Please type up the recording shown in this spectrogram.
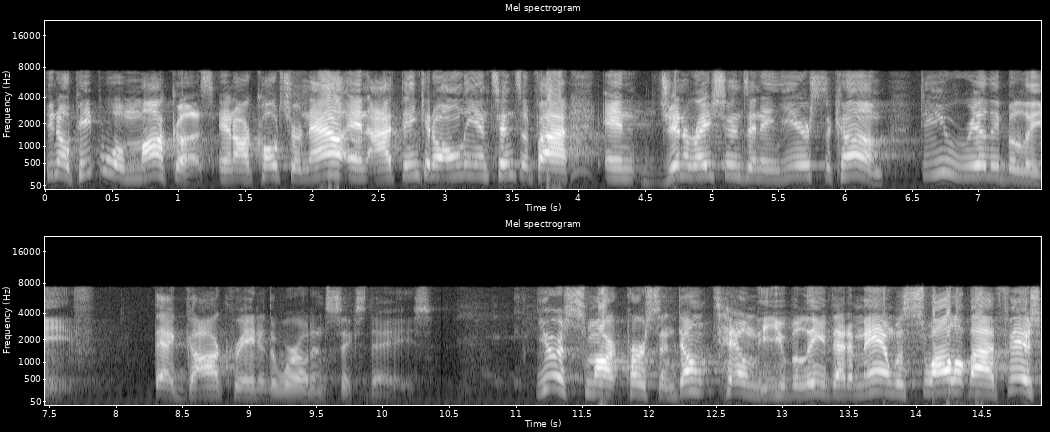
You know, people will mock us in our culture now, and I think it'll only intensify in generations and in years to come. Do you really believe that God created the world in six days? You're a smart person. Don't tell me you believe that a man was swallowed by a fish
